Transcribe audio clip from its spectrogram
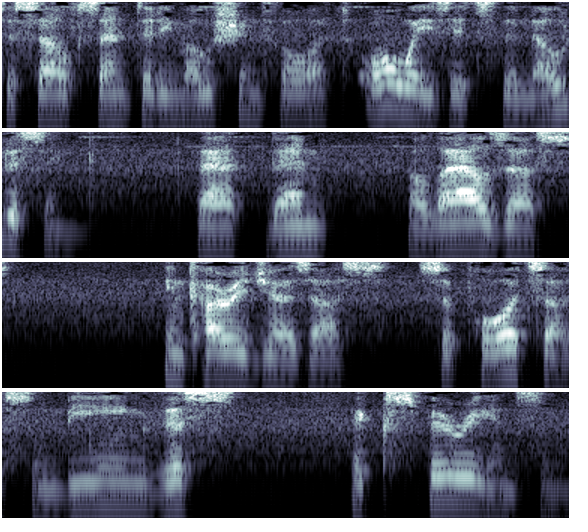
to self-centered emotion thought, always it's the noticing that then allows us, encourages us, supports us in being this experiencing,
